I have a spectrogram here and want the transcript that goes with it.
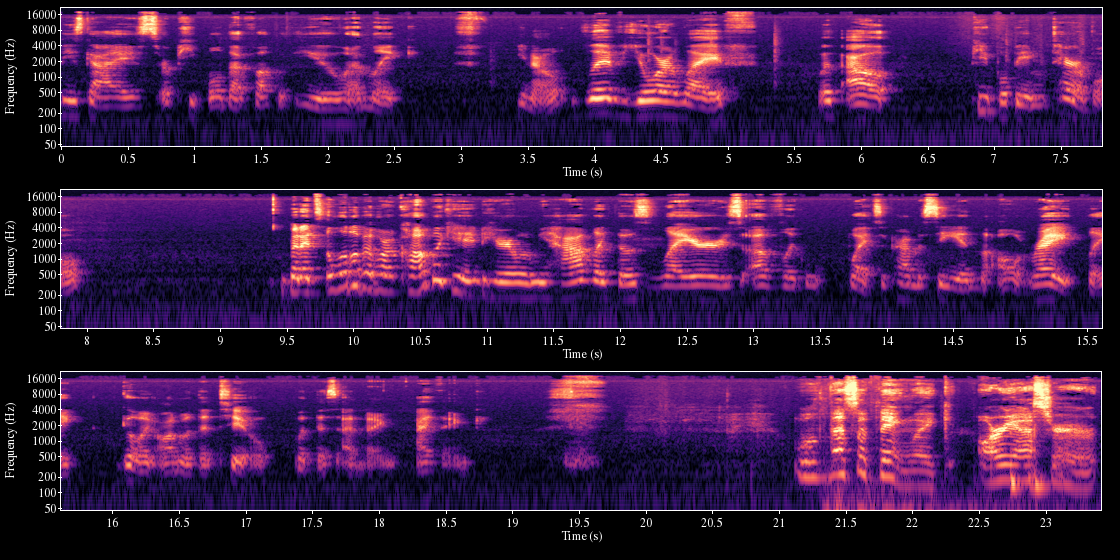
these guys or people that fuck with you, and like, you know, live your life without people being terrible but it's a little bit more complicated here when we have like those layers of like white supremacy and the alt right like going on with it too with this ending. I think. Well, that's the thing. Like Ari Aster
